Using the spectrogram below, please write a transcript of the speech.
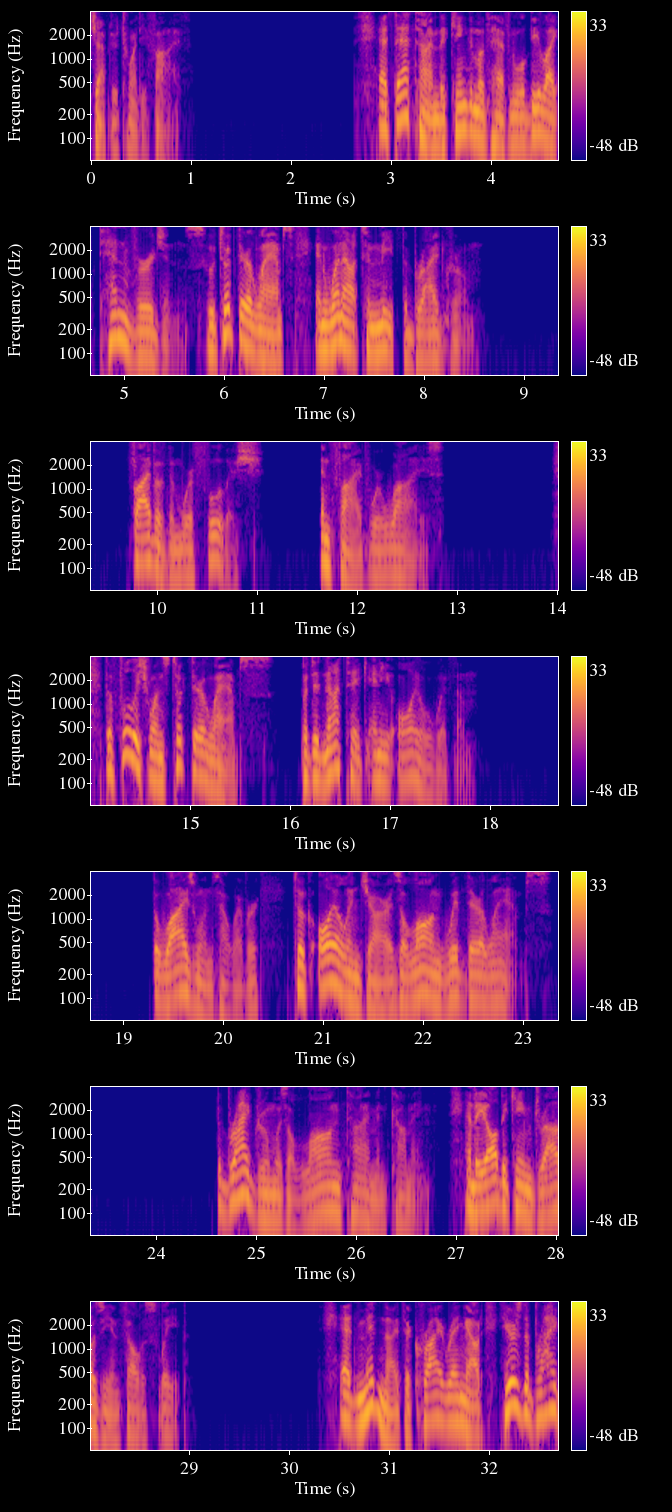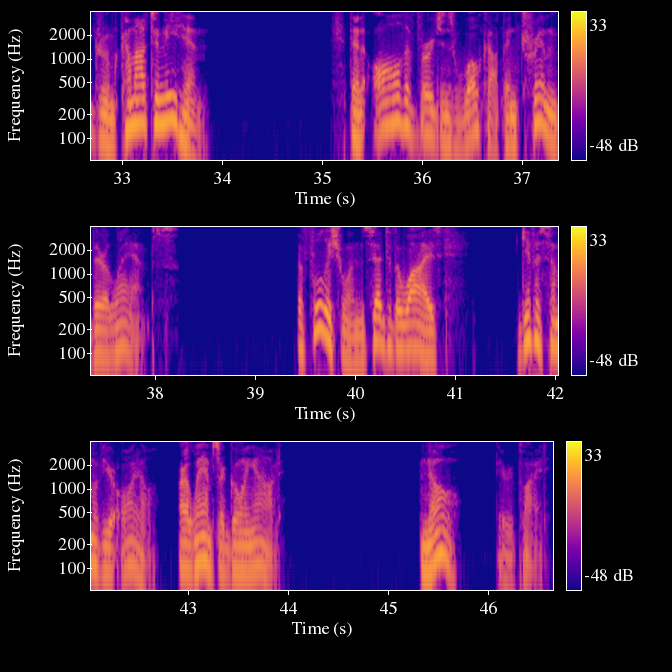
chapter 25 at that time the kingdom of heaven will be like 10 virgins who took their lamps and went out to meet the bridegroom. 5 of them were foolish and 5 were wise. The foolish ones took their lamps but did not take any oil with them. The wise ones however took oil in jars along with their lamps. The bridegroom was a long time in coming and they all became drowsy and fell asleep at midnight the cry rang out here's the bridegroom come out to meet him. Then all the virgins woke up and trimmed their lamps. The foolish ones said to the wise give us some of your oil. Our lamps are going out. No they replied.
